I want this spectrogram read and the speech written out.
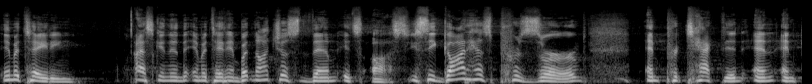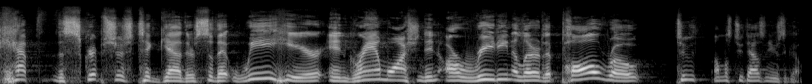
imitating, asking them to imitate him, but not just them, it's us. You see, God has preserved and protected and, and kept the scriptures together so that we here in Graham, Washington, are reading a letter that Paul wrote two, almost 2,000 years ago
